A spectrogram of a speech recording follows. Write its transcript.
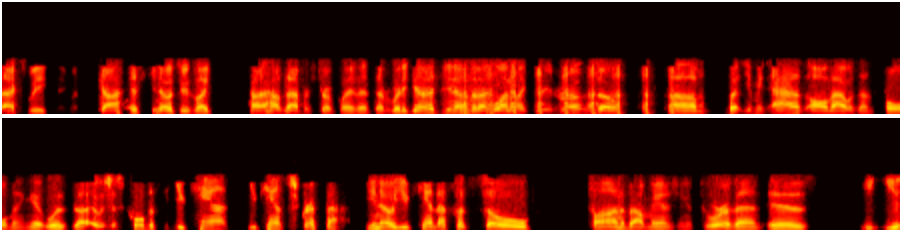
next week, and he wins Scottish, you know, so he's like, How, how's that for stroke play events? Everybody good? You know, that I won like three in a row. So, um, but I mean, as all that was unfolding, it was, uh, it was just cool to see. You can't, you can't script that you know, you can't. That's what's so fun about managing a tour event is you. you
